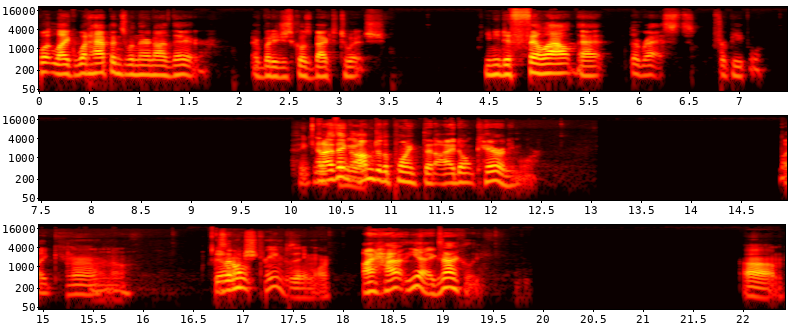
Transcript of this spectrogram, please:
but like what happens when they're not there? Everybody just goes back to Twitch. You need to fill out that the rest for people. I think. and I think I'm to the point that I don't care anymore. Like I No. don't know. You 'Cause don't I don't. watch streams anymore. I have. Yeah, exactly. Um.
